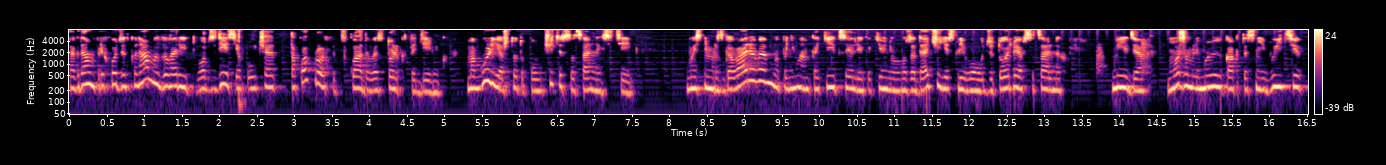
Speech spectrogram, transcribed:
тогда он приходит к нам и говорит, вот здесь я получаю такой профит, вкладывая столько-то денег, могу ли я что-то получить из социальных сетей? Мы с ним разговариваем, мы понимаем, какие цели, какие у него задачи, есть ли его аудитория в социальных медиа, можем ли мы как-то с ней выйти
